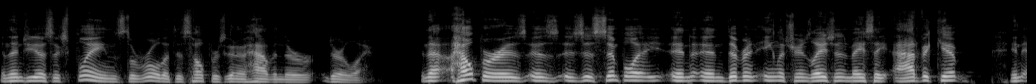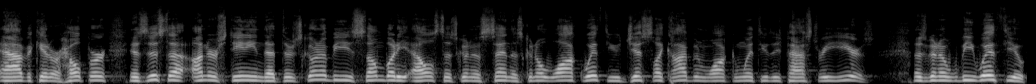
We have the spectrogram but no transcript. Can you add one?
And then Jesus explains the role that this helper is going to have in their, their life. And that helper is, is, is just simple. In, in different English translations, may say advocate. An advocate or helper is just that understanding that there's going to be somebody else that's going to send, that's going to walk with you, just like I've been walking with you these past three years. That's going to be with you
